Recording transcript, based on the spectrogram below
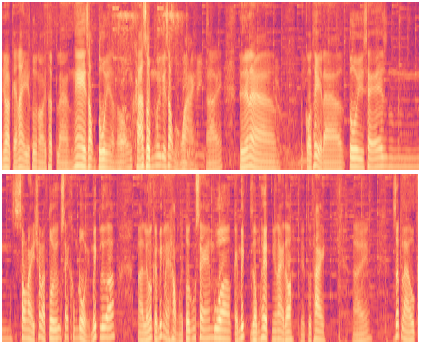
Nhưng mà cái này thì tôi nói thật là nghe giọng tôi là nó cũng khá giống với cái giọng ở ngoài. Đấy. Thế nên là có thể là tôi sẽ, Sau này chắc là tôi cũng sẽ không đổi mic nữa. Mà nếu mà cái mic này hỏng thì tôi cũng sẽ mua cái mic giống hệt như này thôi, Để tôi thay. Đấy. Rất là ok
